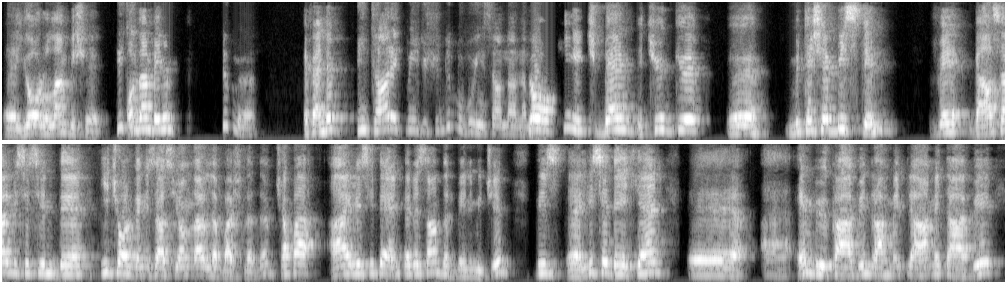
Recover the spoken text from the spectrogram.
e, yoğrulan bir şey. Hiç Ondan benim... mü? Efendim? İntihar etmeyi düşündün mü bu insanlarla? Yok hiç. Ben çünkü e, müteşebbistim ve Galatasaray Lisesi'nde iç organizasyonlarla başladım. Çapa ailesi de enteresandır benim için. Biz e, lisedeyken e, en büyük abin rahmetli Ahmet abi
